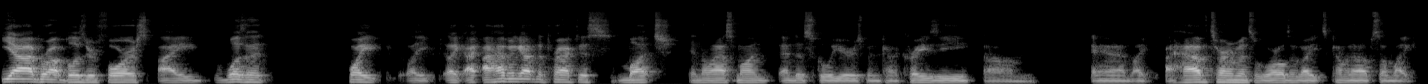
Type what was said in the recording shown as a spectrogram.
yeah, I brought Blizzard Force. I wasn't quite like like I, I haven't gotten to practice much in the last month. End of school year has been kind of crazy. Um and like I have tournaments with Worlds Invites coming up. So I'm like,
